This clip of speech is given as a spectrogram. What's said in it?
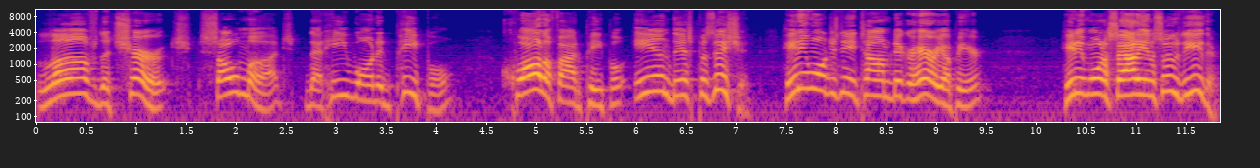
loves the church so much that He wanted people, qualified people, in this position. He didn't want just any Tom, Dick, or Harry up here. He didn't want a Sally and a Susie either.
